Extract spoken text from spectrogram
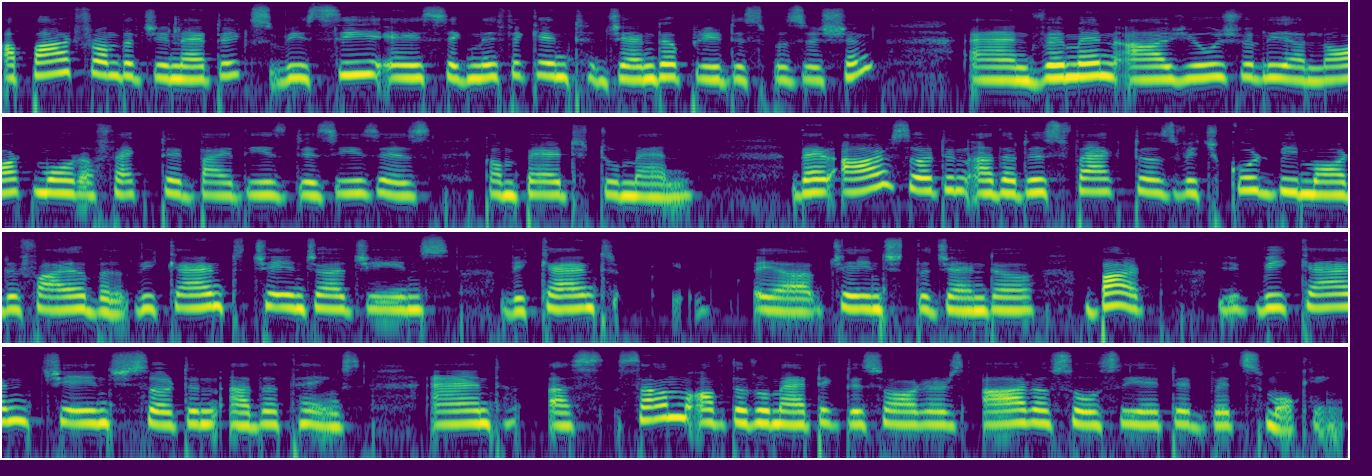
Apart from the genetics, we see a significant gender predisposition, and women are usually a lot more affected by these diseases compared to men. There are certain other risk factors which could be modifiable. We can't change our genes, we can't uh, change the gender, but we can change certain other things. And uh, some of the rheumatic disorders are associated with smoking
